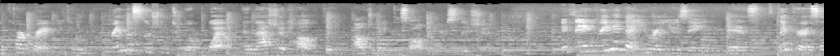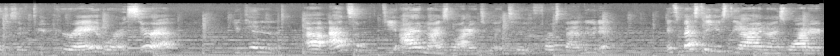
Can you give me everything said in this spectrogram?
incorporate, you can bring the solution to a boil, and that should help the alginate dissolve in your solution. If the ingredient that you are using is thicker, such as a fruit puree or a syrup, you can uh, add some deionized water to it to first dilute it. It's best to use deionized water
